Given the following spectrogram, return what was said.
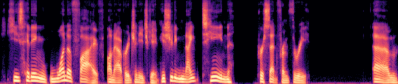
He's hitting one of five on average in each game. He's shooting 19% from three. Um,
